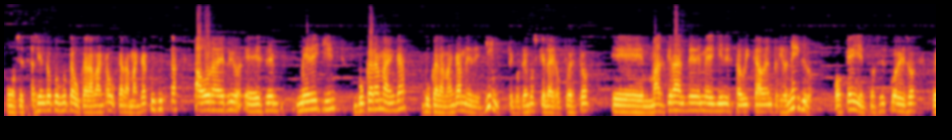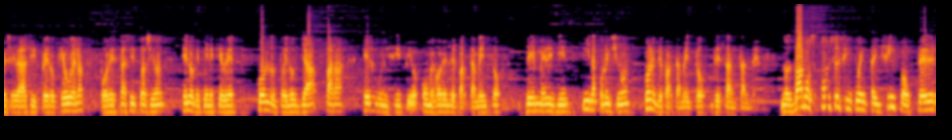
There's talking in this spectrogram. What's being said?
como se está haciendo Cúcuta, Bucaramanga, Bucaramanga, Cúcuta, ahora es, Río, es Medellín, Bucaramanga, Bucaramanga, Medellín. Recordemos que el aeropuerto eh, más grande de Medellín está ubicado en Río Negro. Ok, entonces por eso pues se da así, pero qué bueno por esta situación en lo que tiene que ver con los vuelos ya para el municipio o mejor el departamento de Medellín y la conexión con el departamento de Santander. Nos vamos 11.55 a ustedes.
